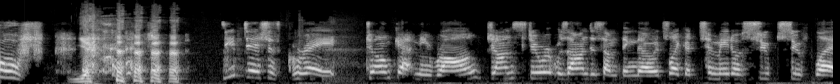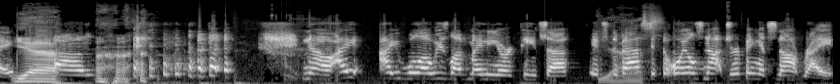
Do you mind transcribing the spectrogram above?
Oof. Yeah. Deep dish is great. Don't get me wrong. Jon Stewart was onto something though. It's like a tomato soup souffle. yeah. Um, no, I I will always love my New York pizza. It's the best. If the oil's not dripping, it's not right.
